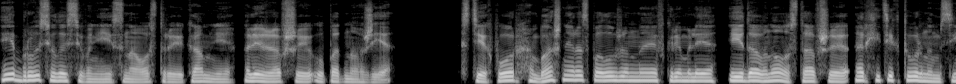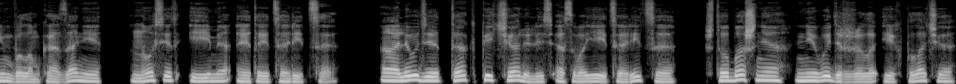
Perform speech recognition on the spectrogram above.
и бросилась вниз на острые камни, лежавшие у подножья. С тех пор башня, расположенная в Кремле и давно ставшая архитектурным символом Казани, носит имя этой царицы. А люди так печалились о своей царице, что башня не выдержала их плача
